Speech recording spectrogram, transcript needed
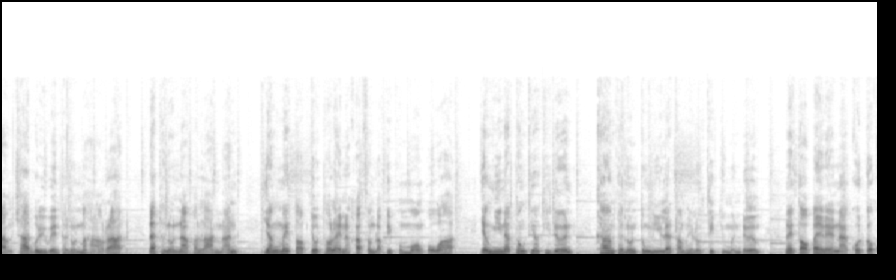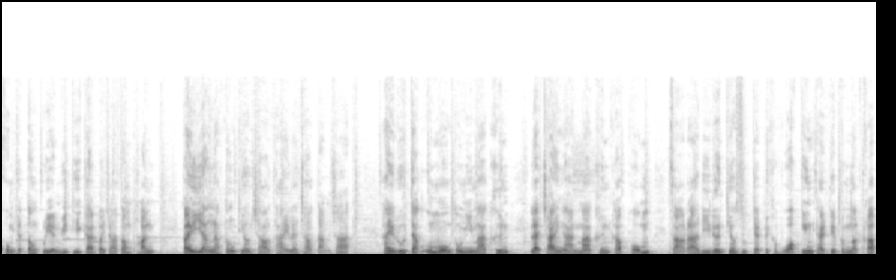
ต่างชาติบริเวณถนนมหาราช และถนนหน้าพระลานนั้น ยังไม่ตอบโจทย์เท่าไหร่นะครับสำหรับที่ผมมองเพราะว่ายังมีนักท่องเที่ยวที่เดินข้ามถนนตรงนี้และทำให้รถติดอยู่เหมือนเดิม ในต่อไปในอนาคตก็คงจะต้องเปลี่ยนวิธีการประชาสัมพันธ์ ไปยังนักท่องเที่ยวชาวไทยและชาวต่างชาติ ให้รู้จักอุโมงค์ตรงนี้มากขึ้น และใช้งานมากขึ้นครับผม สาระดีเดินเที่ยวสุขใจไปกับ Walking Thai Trip กับน็อตครับ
